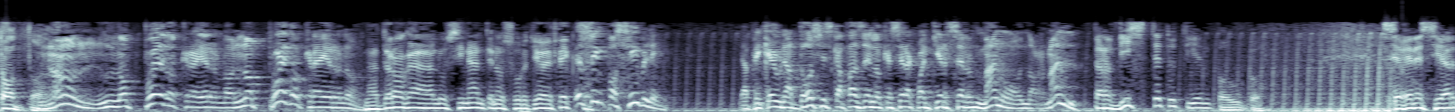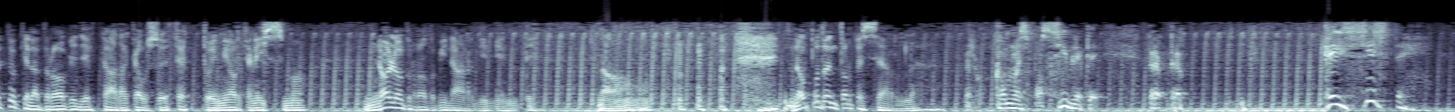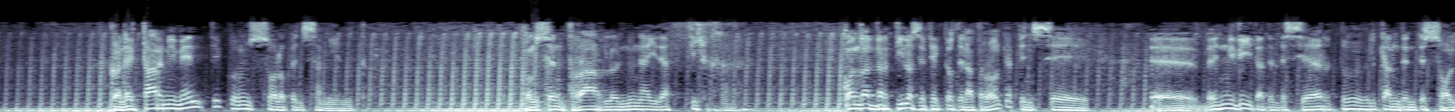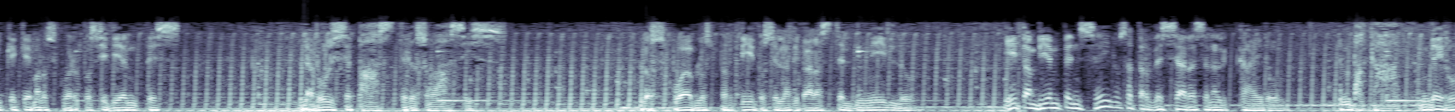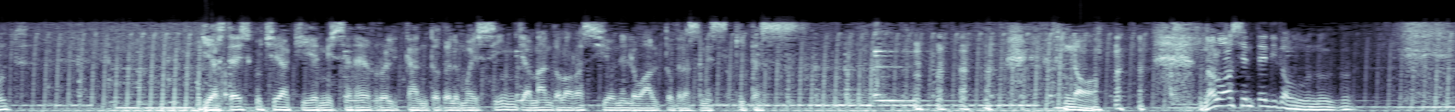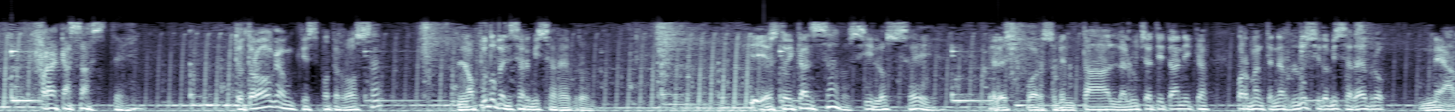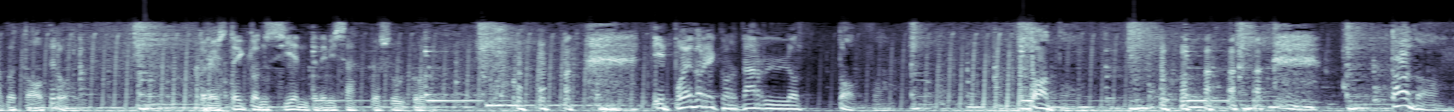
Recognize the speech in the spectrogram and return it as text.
Todo. No, no puedo creerlo, no puedo creerlo. La droga alucinante no surtió efecto. Es imposible. Le apliqué una dosis capaz de enloquecer a cualquier ser humano normal. Perdiste tu tiempo, Hugo. Si bien es cierto que la droga inyectada causó efecto en mi organismo, no logró dominar mi mente. No. no pudo entorpecerla. Pero, ¿cómo es posible que.? Pero, pero. ¿Qué hiciste? Conectar mi mente con un solo pensamiento. Concentrarlo en una idea fija. Cuando advertí los efectos de la droga, pensé eh, en mi vida del desierto, el candente sol que quema los cuerpos vivientes, la dulce paz de los oasis, los pueblos perdidos en las riberas del Nilo. Y también pensé en los atardeceres en el Cairo, en Bagdad, en Beirut. Y hasta escuché aquí en mi cerebro el canto del muezín llamando la oración en lo alto de las mezquitas. no, no lo has entendido aún, Hugo. Fracasaste. Tu droga, aunque es poderosa, no pudo vencer mi cerebro. Y estoy cansado, sí lo sé. El esfuerzo mental, la lucha titánica por mantener lúcido mi cerebro me agotó, pero. Pero estoy consciente de mis actos, Hugo. y puedo recordarlo todo. Todo. todo.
